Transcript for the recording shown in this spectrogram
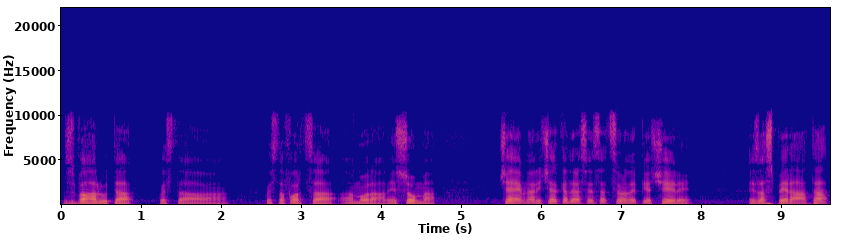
svaluta questa, questa forza eh, morale. Insomma, c'è una ricerca della sensazione del piacere esasperata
